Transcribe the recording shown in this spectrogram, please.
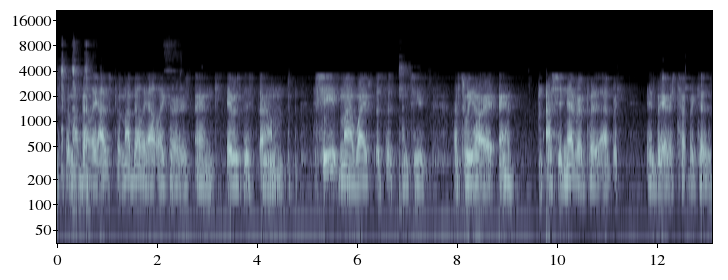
just put my belly I just put my belly out like hers, and it was just um, she's my wife's assistant. She's a sweetheart, and I should never put it up. Embarrassed her because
